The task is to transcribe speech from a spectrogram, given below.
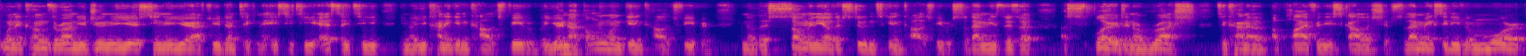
when it comes around your junior year, senior year, after you're done taking the ACT, SAT, you know, you're kind of getting college fever, but you're not the only one getting college fever. You know, there's so many other students getting college fever. So that means there's a, a splurge and a rush to kind of apply for these scholarships. So that makes it even more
